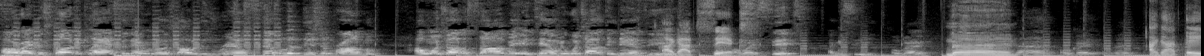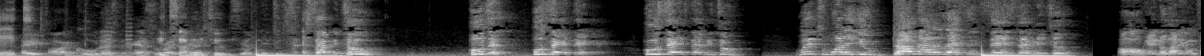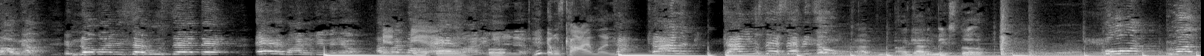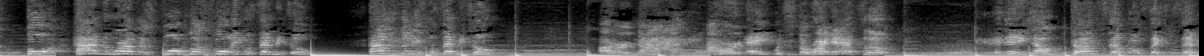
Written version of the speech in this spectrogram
All right, to start the class today, we're gonna start with this real simple addition problem. I want y'all to solve it and tell me what y'all think the answer is. I got six. All right, six. I can see. Okay. Nine. Nine. Okay. Okay. I got eight. Eight. All right. Cool. That's the answer It's right 72. there. Seventy-two. Se- Seventy-two. Who's it? Who said that? Who said seventy-two? Which one of you dumb adolescents said seventy-two? Oh, okay. Nobody gonna talk now. If nobody said who said that, everybody get the help. I'm talking about everybody Oh, getting the help. it was Kylan. Colin, Colin, you said seventy-two. I, I got it mixed up. Four plus four. How in the world does four plus four equal 72? How does that equal 72? I heard nine. I heard eight, which is the right answer. And then your dumb self don't say 72.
